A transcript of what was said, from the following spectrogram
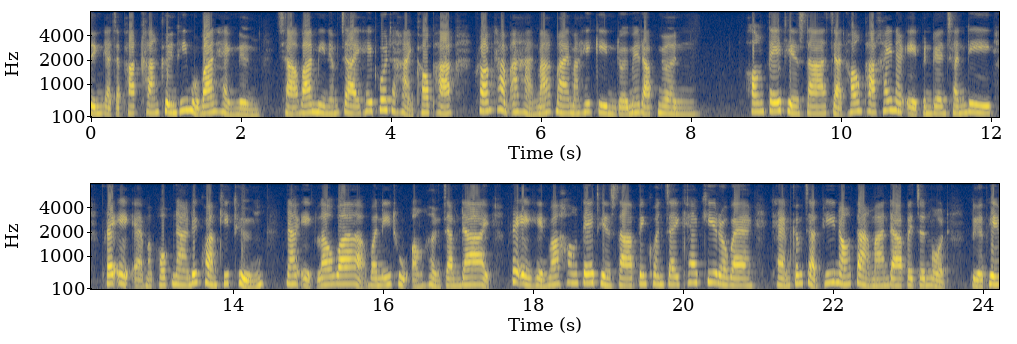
จึงอยากจะพักค้างคืนที่หมู่บ้านแห่งหนึ่ง ชาวบ้านมีน้ำใจให้ผู้ทหารเข้าพัก พร้อมทำอาหารมากมายมาให้กินโดยไม่รับเงินฮ่องเต้เทียนซาจัดห้องพักให้นางเอกเป็นเดือนชั้นดี พระเอกแอบมาพบนางด้วยความคิดถึง นางเอกเล่าว่าวันนี้ถูกอ๋องเหิงจำได้ พระเอกเห็นว่าฮ่องเต้เทียนซาเป็นคนใจแคบขี้ระแวง แถมกำจัดพี่น้องต่างมารดาไปจนหมด เหลือเพียง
